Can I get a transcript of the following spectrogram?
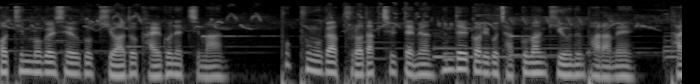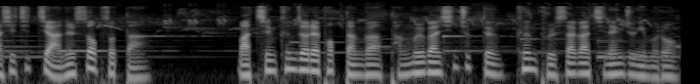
버팀목을 세우고 기와도 갈곤 했지만 폭풍우가 불어닥칠 때면 흔들거리고 자꾸만 기우는 바람에 다시 짓지 않을 수 없었다. 마침 큰절의 법당과 박물관 신축 등 큰 불사가 진행 중이므로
